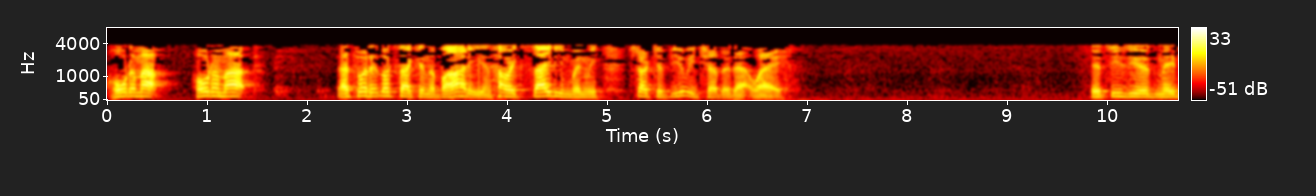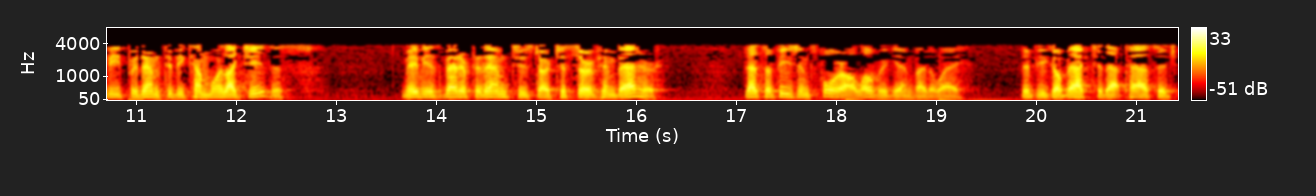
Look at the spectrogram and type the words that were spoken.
Hold them up. Hold them up. That's what it looks like in the body, and how exciting when we start to view each other that way. It's easier maybe for them to become more like Jesus. Maybe it's better for them to start to serve Him better. That's Ephesians 4 all over again, by the way. If you go back to that passage,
